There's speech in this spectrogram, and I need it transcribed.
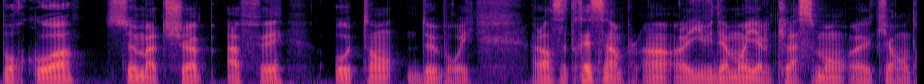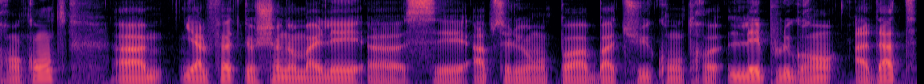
Pourquoi ce match-up a fait autant de bruit Alors c'est très simple, hein. euh, évidemment il y a le classement euh, qui rentre en compte, euh, il y a le fait que Sean O'Malley s'est absolument pas battu contre les plus grands à date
